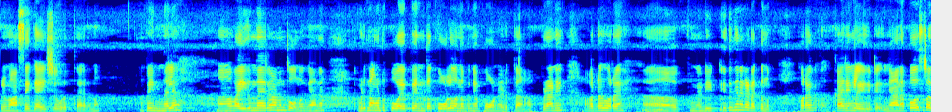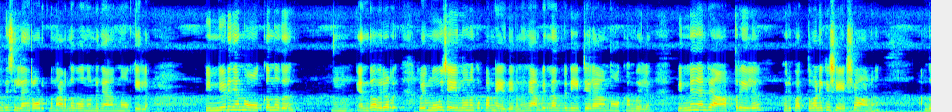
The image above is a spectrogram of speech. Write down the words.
ഒരു മാസത്തേക്ക് അയച്ചു കൊടുത്തായിരുന്നു. അപ്പോൾ ഇന്നലെ വൈകുന്നേരമാണെന്ന് തോന്നുന്നു. ഞാൻ ഇവിടുന്ന് അങ്ങോട്ട് പോയപ്പോൾ എന്തോ കോൾ വന്നപ്പോൾ ഞാൻ ഫോൺ എടുത്തതാണ് അപ്പോഴാണ് അവരുടെ കുറേ പിന്നെ ഡീ ഇതിങ്ങനെ കിടക്കുന്നു. കുറേ കാര്യങ്ങൾ എഴുതിയിട്ട്. ഞാനപ്പോൾ ശ്രദ്ധിച്ചില്ല. റോഡിൽ കൂടെ നടന്നു പോകുന്നതുകൊണ്ട് ഞാനത് നോക്കിയില്ല. പിന്നീട് ഞാൻ നോക്കുന്നത് എന്തോ അവർ റിമൂവ് ചെയ്യുന്നു എന്നൊക്കെ പറഞ്ഞ് എഴുതിയേക്കുന്നത്. ഞാൻ പിന്നെ അതിന്റെ ഡീറ്റെയിൽ ആണെന്ന് നോക്കാൻ പോയില്ല. പിന്നെ ഞാൻ രാത്രിയിൽ ഒരു പത്ത് മണിക്ക് ശേഷമാണ് അത്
